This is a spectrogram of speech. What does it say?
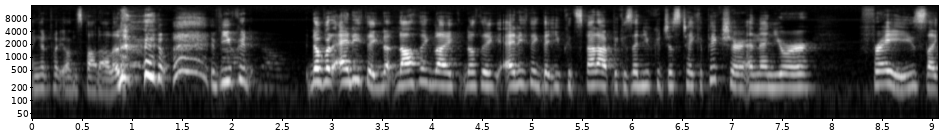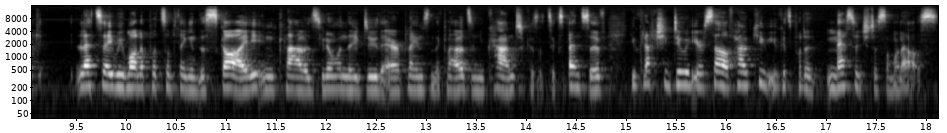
I'm going to put you on the spot, Alan. if you could, No. but anything, no- nothing like nothing, anything that you could spell out because then you could just take a picture and then your phrase, like let's say we want to put something in the sky in clouds, you know, when they do the airplanes in the clouds and you can't because it's expensive, you could actually do it yourself. How cute! You could put a message to someone else.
